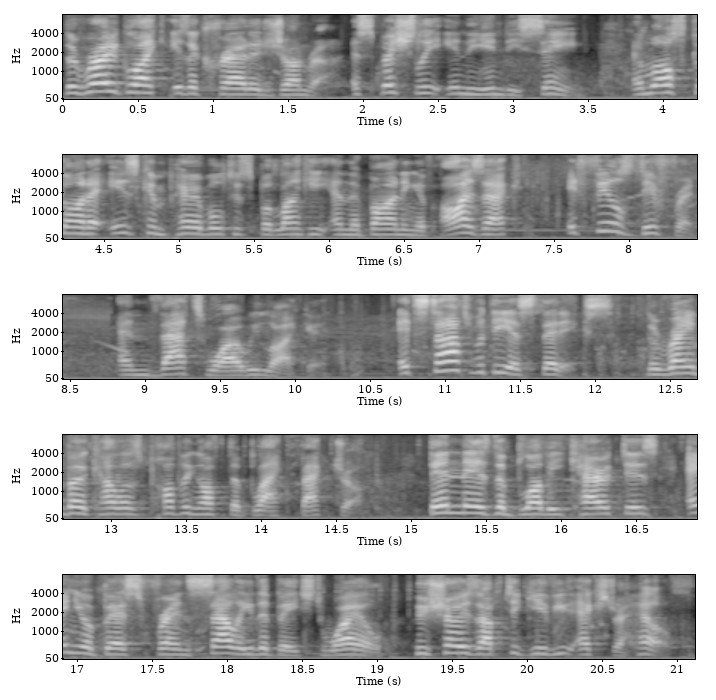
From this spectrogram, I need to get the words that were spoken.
The roguelike is a crowded genre, especially in the indie scene, and whilst GoNNER is comparable to Spelunky and The Binding of Isaac, it feels different, and that's why we like it. It starts with the aesthetics, the rainbow colours popping off the black backdrop. Then there's the blobby characters and your best friend Sally the beached whale, who shows up to give you extra health.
